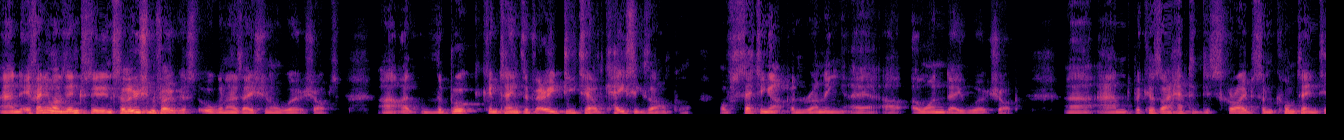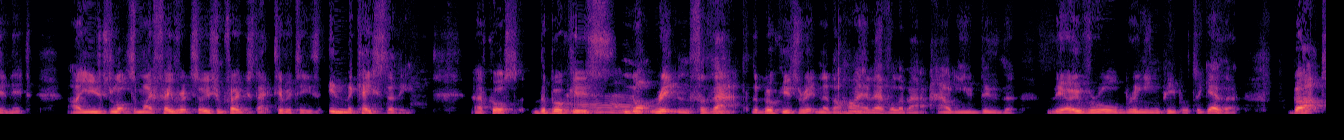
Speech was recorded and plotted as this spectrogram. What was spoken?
And if anyone's interested in solution focused organizational workshops, uh, the book contains a very detailed case example of setting up and running a, a, one day workshop. Uh, and because I had to describe some content in it, I used lots of my favorite solution focused activities in the case study. Of course, the book is not written for that. The book is written at a higher level about how do you do the, the overall bringing people together. But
